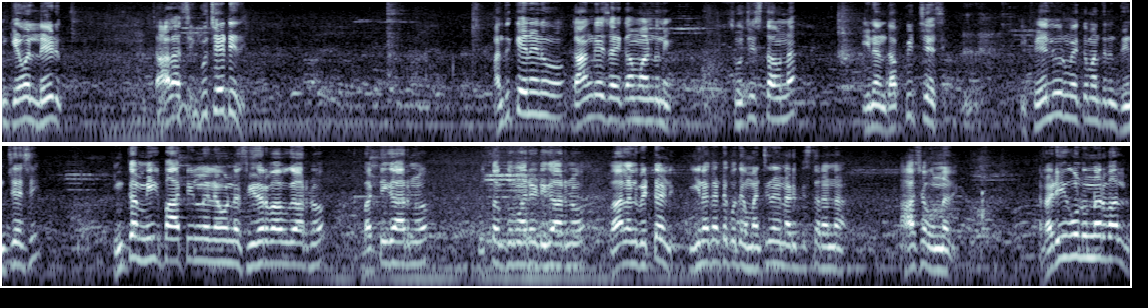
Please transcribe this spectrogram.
ఇంకెవరు లేడు. చాలా సిగ్గుచేటిది. అందుకే నేను కాంగ్రెస్ హైకమాండ్ని సూచిస్తా ఉన్నా ఈయనను తప్పించేసి ఈ ఫెయిల్యూర్ ముఖ్యమంత్రిని దించేసి ఇంకా మీ పార్టీలోనే ఉన్న శ్రీధర్బాబు గారినో బట్టి గారినో ఉత్తమ్ కుమార్ రెడ్డి గారినో వాళ్ళని పెట్టండి. ఈయన కంటే కొద్దిగా మంచిగా నడిపిస్తారన్న ఆశ ఉన్నది. రెడీ కూడా ఉన్నారు వాళ్ళు.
